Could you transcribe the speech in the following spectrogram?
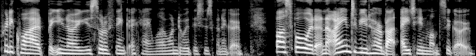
pretty quiet, but you know, you sort of think, okay, well, I wonder where this is going to go. Fast forward, and I interviewed her about 18 months ago.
